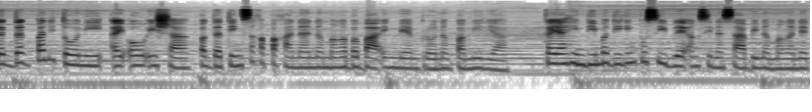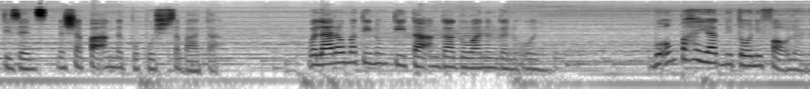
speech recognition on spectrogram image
Dagdag pa ni Tony ay OA siya pagdating sa kapakanan ng mga babaeng miyembro ng pamilya kaya hindi magiging posible ang sinasabi ng mga netizens na siya pa ang nagpupush sa bata. Wala raw matinong tita ang gagawa ng ganoon. Buong pahayag ni Tony Fowler,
